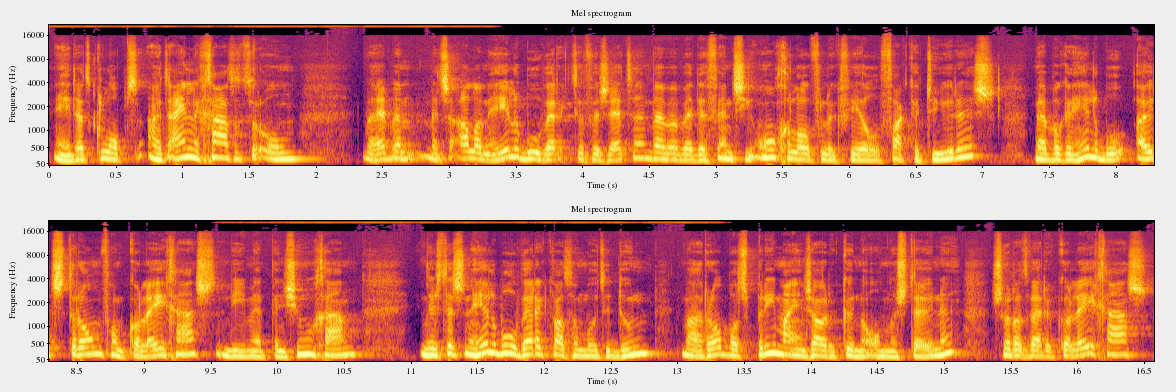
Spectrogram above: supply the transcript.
Nee, dat klopt. Uiteindelijk gaat het erom we hebben met z'n allen een heleboel werk te verzetten. We hebben bij Defensie ongelooflijk veel vacatures. We hebben ook een heleboel uitstroom van collega's die met pensioen gaan. Dus er is een heleboel werk wat we moeten doen, waar robots prima in zouden kunnen ondersteunen, zodat wij de collega's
